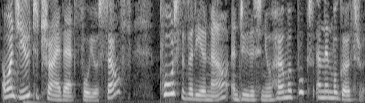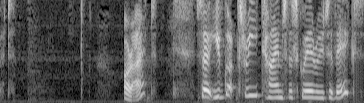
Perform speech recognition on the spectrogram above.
I want you to try that for yourself. Pause the video now and do this in your homework books, and then we'll go through it. All right, so you've got 3 times the square root of x,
